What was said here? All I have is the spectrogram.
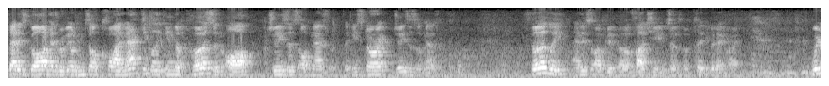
That is, God has revealed himself climactically in the person of Jesus of Nazareth, the historic Jesus of Nazareth. Thirdly, and this is a bit of a fudge here in terms of a but anyway, we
